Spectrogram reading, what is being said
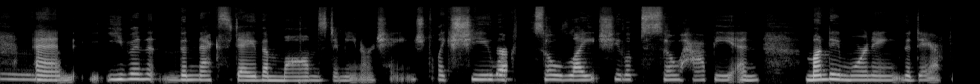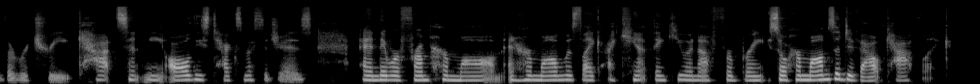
Mm. And even the next day, the mom's demeanor changed. Like she yeah. looked so light, she looked so happy. And Monday morning, the day after the retreat, Kat sent me all these text messages and they were from her mom. And her mom was like, I can't thank you enough for bringing. So her mom's a devout Catholic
